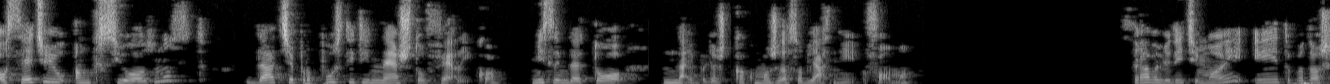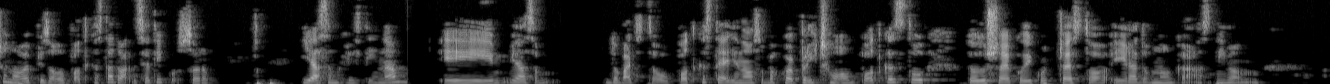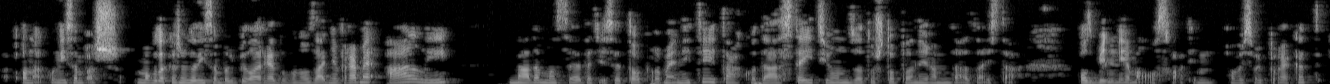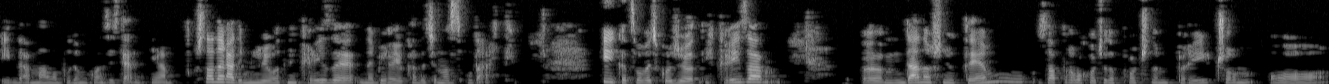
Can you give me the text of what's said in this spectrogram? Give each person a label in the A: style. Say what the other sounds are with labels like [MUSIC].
A: osjećaju anksioznost da će propustiti nešto veliko. Mislim da je to najbolje što, kako može da se objasni FOMO. Zdravo ljudići moji i dobrodošli u novu epizodu podcasta 20. kusur. Ja sam Kristina i ja sam domaćica ovog podcasta, jedina osoba koja priča o ovom podcastu. Doduše koliko često i redovno ga snimam onako nisam baš, mogu da kažem da nisam baš bila redovna u zadnje vreme, ali nadamo se da će se to promeniti, tako da stay tuned zato što planiram da zaista ozbiljnije malo shvatim ovaj svoj projekat i da malo budem konsistentnija. Šta da radim, životne krize ne biraju kada će nas udariti. I kad smo već kod životnih kriza, današnju temu zapravo hoću da počnem pričom o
